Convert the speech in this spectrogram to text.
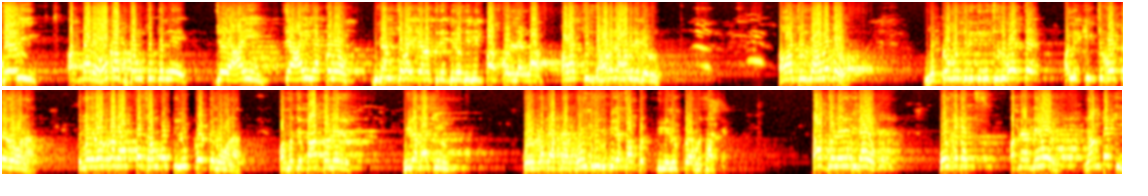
সেই আপনার হকাপ সংশোধনে যে আইন সে আইন এখনও বিধানসভায় কেন তিনি বিরোধী বিল পাস করলেন না? আওয়াজ তুলতে হবে না হবে না বলুন? আওয়াজ তুলতে হবে তো? মুখ্যমন্ত্রী তিনি শুধু বলছেন, আমি কিচ্ছু করতে দেবো না। তোমাদের ওখানে একটা সম্পত্তি লুট করতে দেবো না। অথচ তার দলের ফিরাদ হাকিম কলকাতায় আপনার পঁয়ত্রিশ বিঘা সম্পত্তি তিনি লুট করে বসে আছেন। তার দলের বিধায়ক কলকাতা আপনার মেয়র, নামটা কি?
